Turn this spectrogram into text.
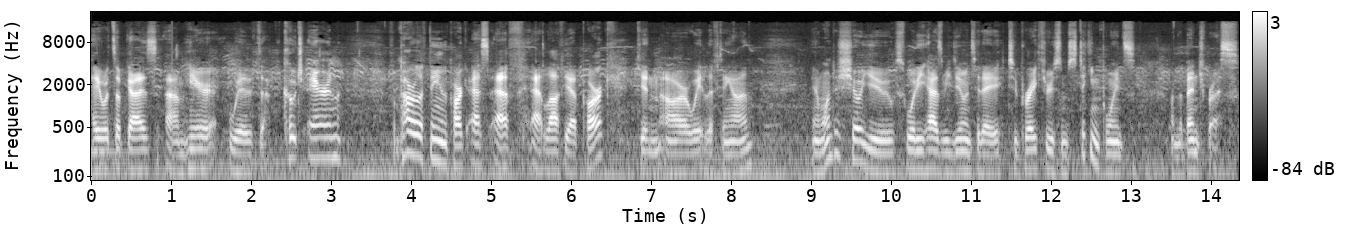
Hey, what's up guys? I'm here with Coach Aaron from Powerlifting in the Park SF at Lafayette Park, getting our weightlifting on. And I wanted to show you what he has me doing today to break through some sticking points on the bench press.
